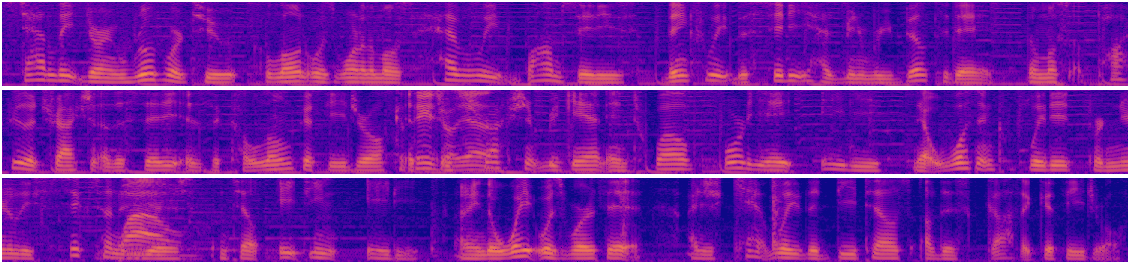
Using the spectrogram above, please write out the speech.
Sadly, during World War II, Cologne was one of the most heavily bombed cities. Thankfully, the city has been rebuilt today. The most popular attraction of the city is the Cologne Cathedral. Cathedral, its yeah. construction began in 1248 AD, and it wasn't completed for nearly 600 Wow. years until 1880. I mean, the wait was worth it. I just can't believe the details of this Gothic cathedral.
